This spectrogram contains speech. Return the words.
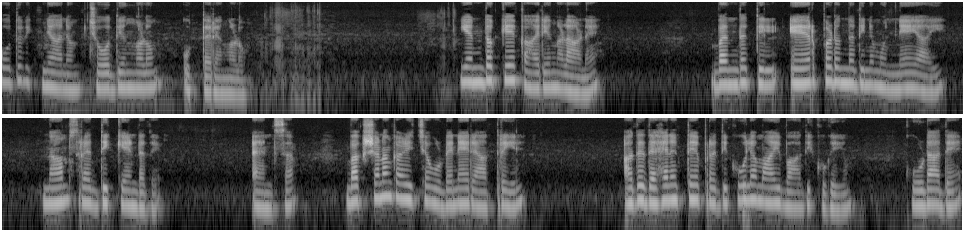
പൊതുവിജ്ഞാനം ചോദ്യങ്ങളും ഉത്തരങ്ങളും. എന്തൊക്കെ കാര്യങ്ങളാണ് ബന്ധത്തിൽ ഏർപ്പെടുന്നതിന് മുന്നേയായി നാം ശ്രദ്ധിക്കേണ്ടത്? ആൻസർ ഭക്ഷണം കഴിച്ച ഉടനെ രാത്രിയിൽ അത് ദഹനത്തെ പ്രതികൂലമായി ബാധിക്കുകയും കൂടാതെ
